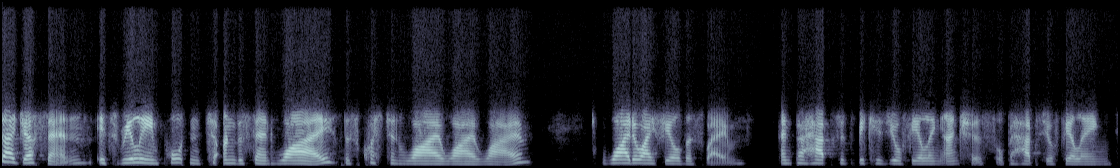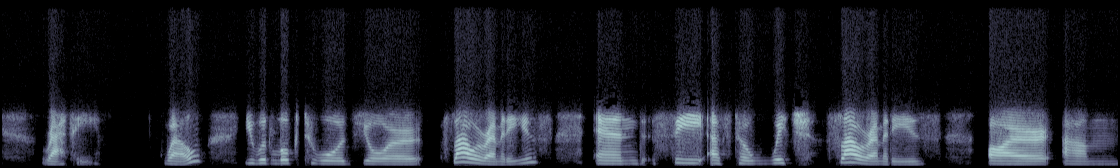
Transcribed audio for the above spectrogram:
DigestZen, it's really important to understand why, this question, why, why, why, why do I feel this way? And perhaps it's because you're feeling anxious or perhaps you're feeling ratty. Well, you would look towards your flower remedies and see as to which flower remedies are um,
